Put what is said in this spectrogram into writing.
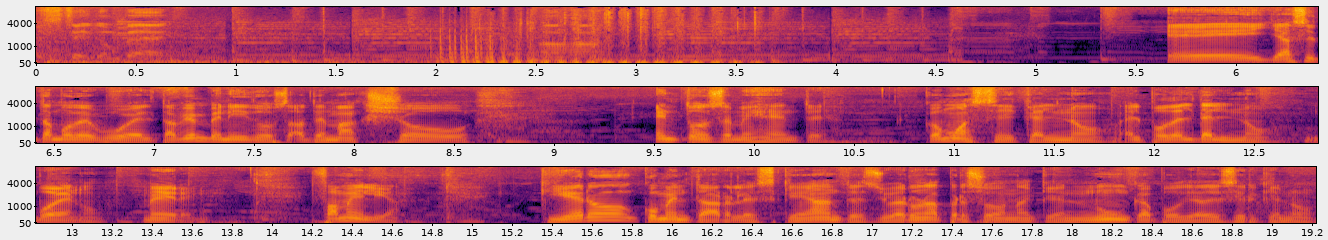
Let's take 'em back. Hey, ya sí estamos de vuelta. Bienvenidos a The Max Show. Entonces, mi gente, ¿cómo así que el no? El poder del no. Bueno, miren, familia. Quiero comentarles que antes yo era una persona que nunca podía decir que no.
